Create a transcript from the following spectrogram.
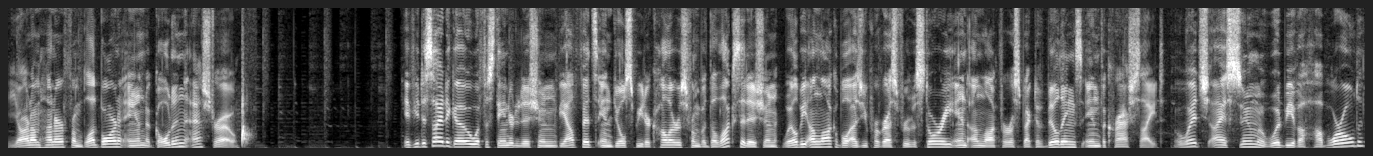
Yharnam Hunter from Bloodborne and Golden Astro. If you decide to go with the standard edition, the outfits and dual speeder colors from the deluxe edition will be unlockable as you progress through the story and unlock the respective buildings in the crash site which I assume would be the hub world,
